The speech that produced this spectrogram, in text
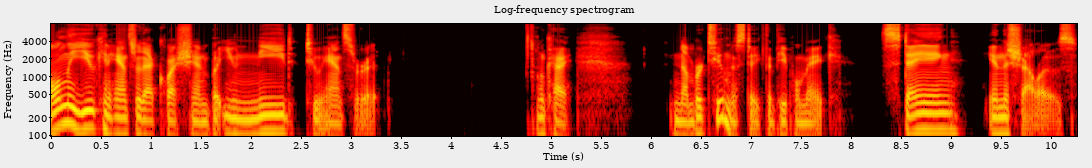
Only you can answer that question, but you need to answer it. Okay. Number two mistake that people make staying in the shallows.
